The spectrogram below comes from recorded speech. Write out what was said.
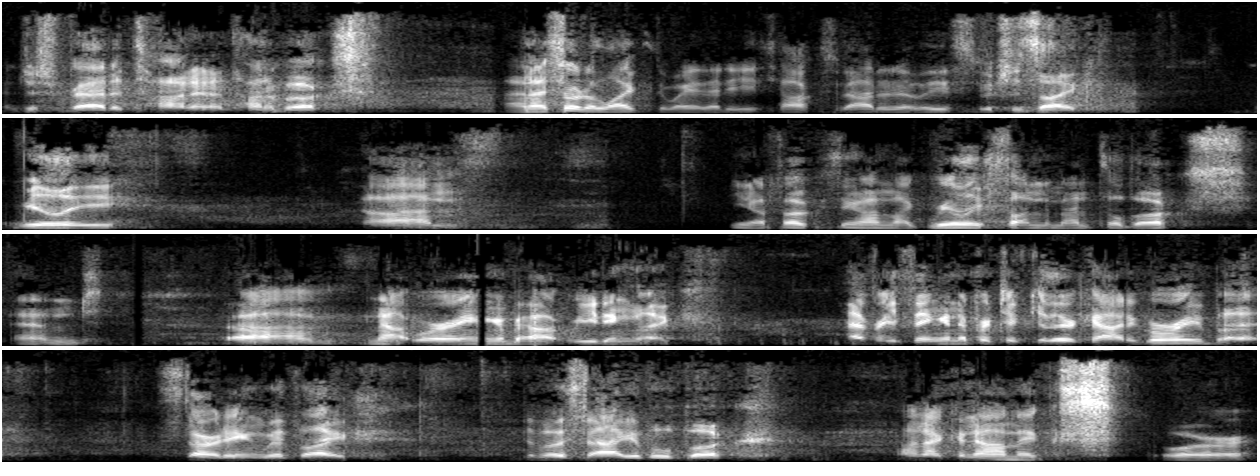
and just read a ton and a ton of books. And I sort of like the way that he talks about it, at least, which is like really, um, you know, focusing on like really fundamental books and um, not worrying about reading like everything in a particular category, but starting with like the most valuable book on economics or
